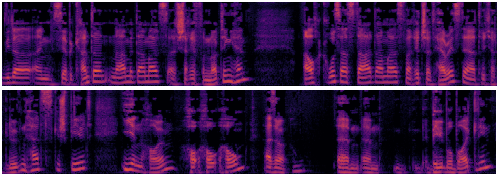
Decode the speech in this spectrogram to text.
wieder ein sehr bekannter Name damals, als Sheriff von Nottingham. Auch großer Star damals war Richard Harris, der hat Richard Löwenherz gespielt. Ian Holm, Ho Ho Home, also ähm, ähm, Bilbo Beutlin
